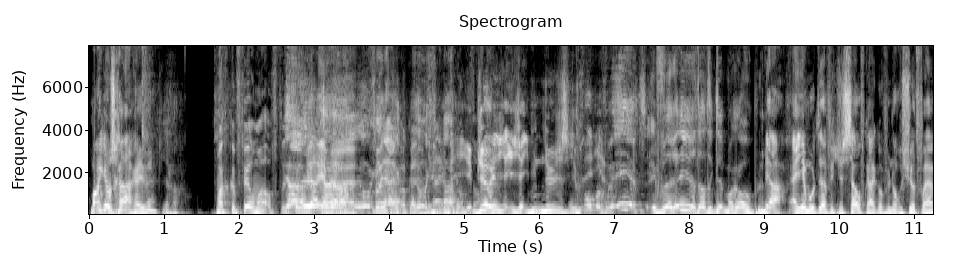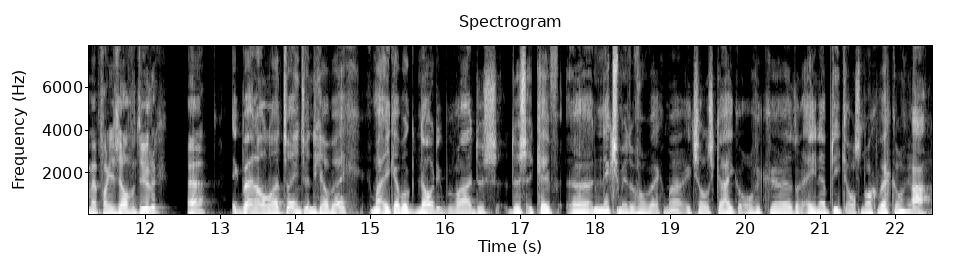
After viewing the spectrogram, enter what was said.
Mag ik jou eens graag even? mag ik hem filmen? Of Ja, film ja, jij ja, ja, eh? Film jij Oké. heel graag. Björn, je- je- nu is Ik voel me vereerd, ik vereerd dat ik dit mag openen. Ja, en je moet eventjes zelf kijken of je nog een shirt voor hem hebt van jezelf natuurlijk. Hè? Ik ben al eh, 22 jaar weg, maar ik heb ook nodig bewaard, dus, dus ik geef eh, niks meer ervan weg. Maar ik zal eens kijken of ik eh, er één heb die ik alsnog weg kan geven. Ah,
